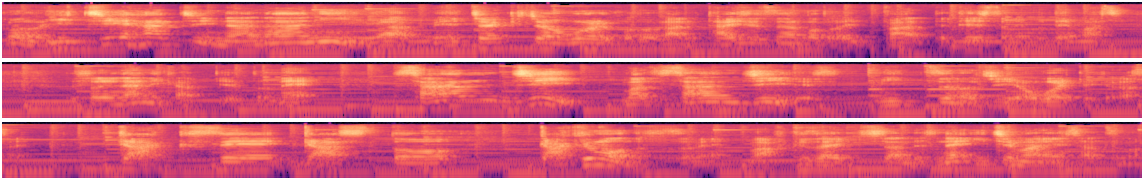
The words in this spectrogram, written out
この1872はめちゃくちゃ覚えることがある。大切なことがいっぱいあってテストにも出ます。それ何かっていうとね 3G まず 3G です。3つの G 覚えてください。学生ガスト学問のすすめ。まあ福沢諭吉さんですね。1万円札の。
